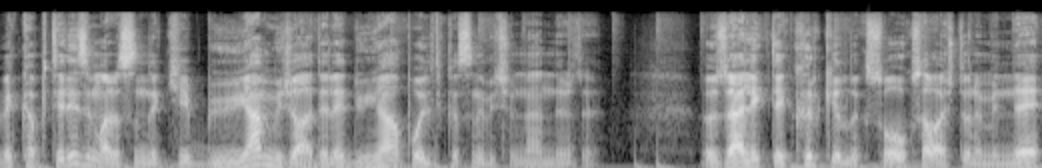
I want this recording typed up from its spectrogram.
ve kapitalizm arasındaki büyüyen mücadele dünya politikasını biçimlendirdi. Özellikle 40 yıllık Soğuk Savaş döneminde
